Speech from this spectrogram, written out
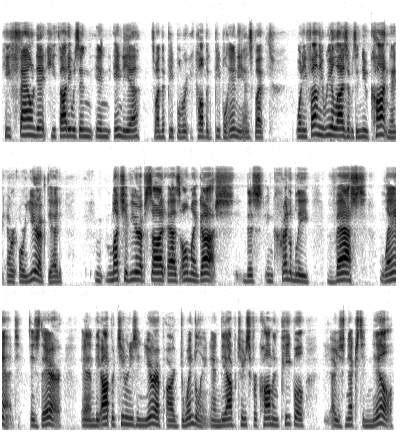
He found it. He thought he was in, in India. That's why the people were called the people Indians. But when he finally realized it was a new continent, or, or Europe did, much of Europe saw it as, oh my gosh, this incredibly vast land is there. And the opportunities in Europe are dwindling, and the opportunities for common people are just next to nil.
